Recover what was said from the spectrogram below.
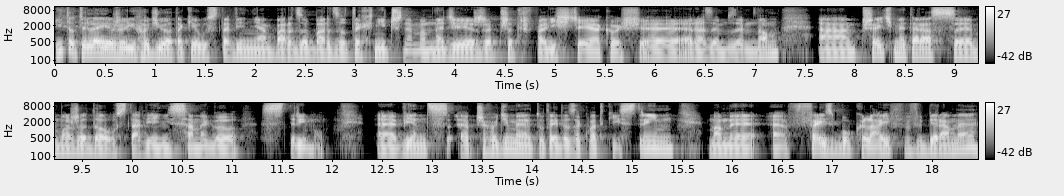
I to tyle, jeżeli chodzi o takie ustawienia bardzo, bardzo techniczne. Mam nadzieję, że przetrwaliście jakoś razem ze mną. Przejdźmy teraz może do ustawień samego streamu. Więc przechodzimy tutaj do zakładki Stream, mamy Facebook Live, wybieramy.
